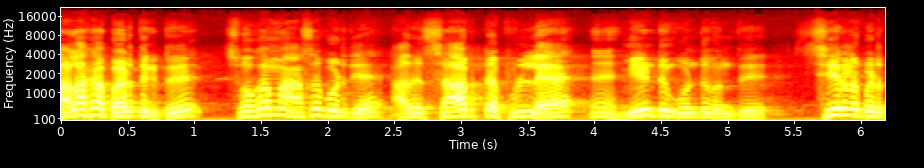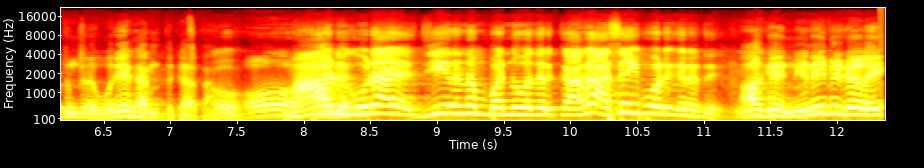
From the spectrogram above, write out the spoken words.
அழகா படுத்துக்கிட்டு சுகமா அசை போடுதே அது சாப்பிட்ட புல்ல மீண்டும் கொண்டு வந்து சீரணப்படுத்துங்கிற ஒரே காரணத்துக்காக தான். ஓ. மாடு கூட ஜீரணம் பண்ணுவதற்காக அசை போடுகிறது. ஆக நினைவுகளை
